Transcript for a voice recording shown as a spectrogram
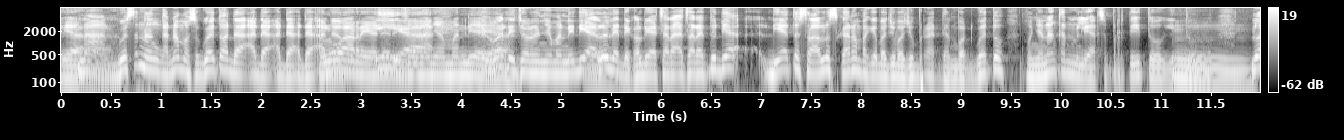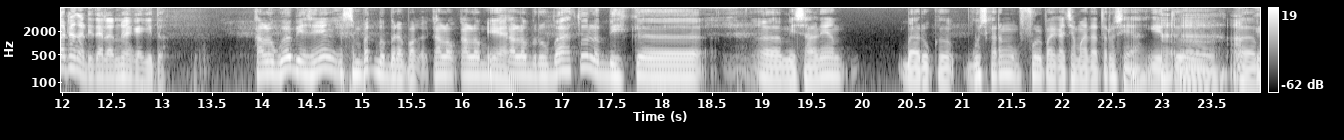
Iya. Nah, gue senang karena maksud gue itu ada ada ada ada Keluar ada, ya dari zona nyaman dia Keluar ya. dari zona nyamannya dia. Lu lihat deh kalau di acara-acara itu dia dia itu selalu sekarang pakai baju-baju berat dan buat gue tuh menyenangkan melihat seperti itu gitu. Hmm. Lu ada nggak di lu yang kayak gitu? Kalau gue biasanya sempat beberapa kalau kalau Iya. kalau berubah tuh lebih ke eh, misalnya baru ke gue sekarang full pakai kacamata terus ya gitu. Eh, oke.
